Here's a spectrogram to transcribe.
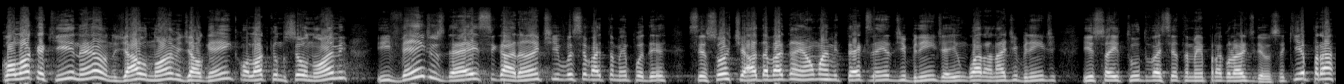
Coloca aqui, né, já o nome de alguém, coloca no seu nome e vende os 10, se garante e você vai também poder ser sorteado, vai ganhar um Marmitex ainda de brinde aí, um Guaraná de brinde. Isso aí tudo vai ser também para a glória de Deus. Isso aqui é para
